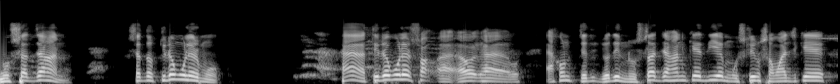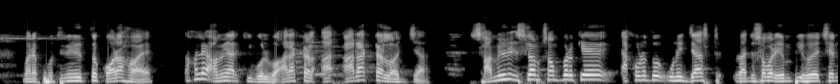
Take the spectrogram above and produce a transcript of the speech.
নুসরাত জাহান? সে তো তৃণমূলের মুখ। হ্যাঁ তৃণমূলের হ্যাঁ এখন যদি যদি নুসরাত জাহানকে দিয়ে মুসলিম সমাজকে মানে প্রতিনিধিত্ব করা হয় তাহলে আমি আর কি বলব? আর একটা আর একটা লজ্জা। সামিরুল ইসলাম সম্পর্কে এখনও তো উনি জাস্ট রাজ্যসভার এমপি হয়েছেন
